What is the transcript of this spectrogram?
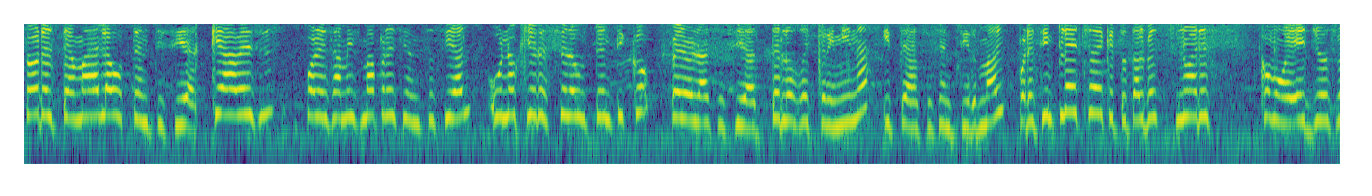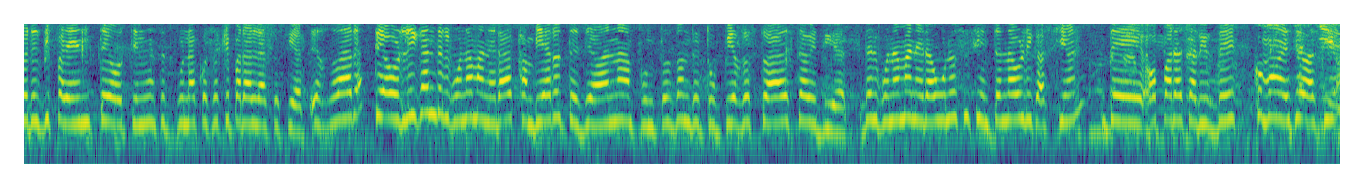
sobre el tema de la autenticidad, que a veces por esa misma presión social uno quiere ser auténtico, pero la sociedad te lo recrimina y te hace sentir mal por el simple hecho de que tú tal vez no eres como ellos, o eres diferente o tienes alguna cosa que para la sociedad es rara, te obligan de alguna manera a cambiar o te llevan a puntos donde tú pierdes toda estabilidad. De alguna manera uno se siente en la obligación de, o para salir de como de ese vacío,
